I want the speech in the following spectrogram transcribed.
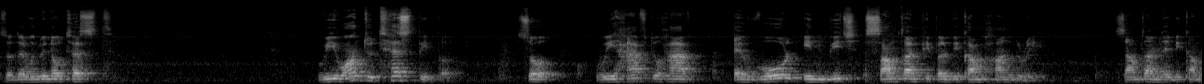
so there would be no test we want to test people. So we have to have a world in which sometimes people become hungry, sometimes they become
